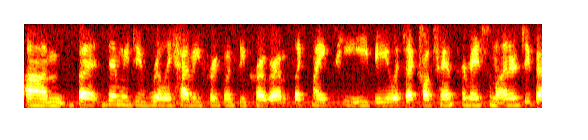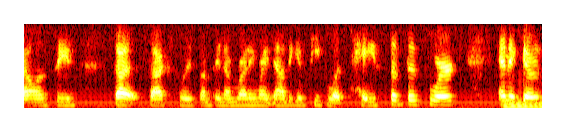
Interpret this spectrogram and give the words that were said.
Um, but then we do really heavy frequency programs like my TEB, which I call Transformational Energy Balancing. That's actually something I'm running right now to give people a taste of this work. And it goes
